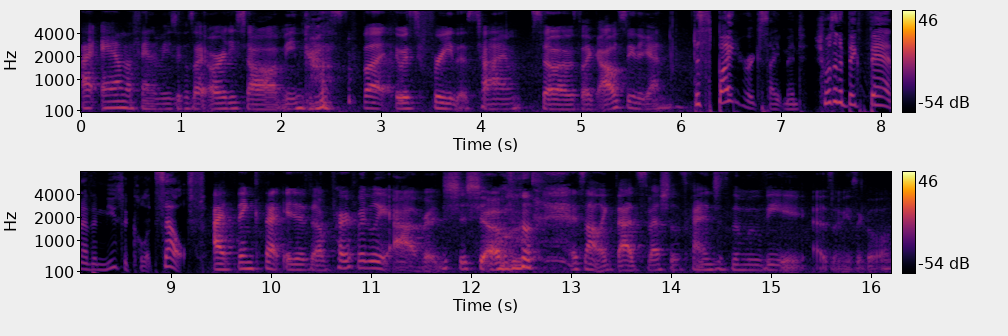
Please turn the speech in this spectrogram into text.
I am a fan of musicals. I already saw Mean Girls, but it was free this time. So I was like, I'll see it again. Despite her excitement, she wasn't a big fan of the musical itself. I think that it is a perfectly average show. it's not like that special. It's kind of just the movie as a musical.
